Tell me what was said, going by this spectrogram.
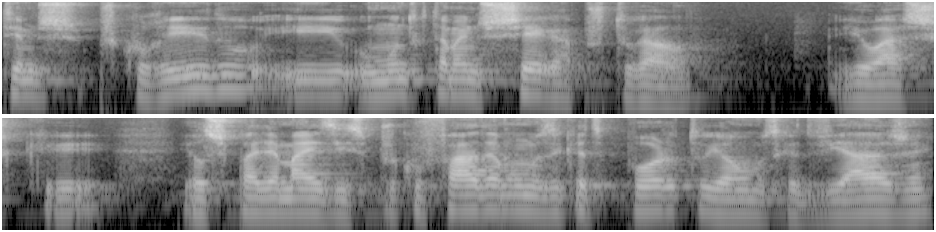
temos percorrido e o mundo que também nos chega a Portugal. E eu acho que ele espalha mais isso, porque o fado é uma música de Porto e é uma música de viagem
